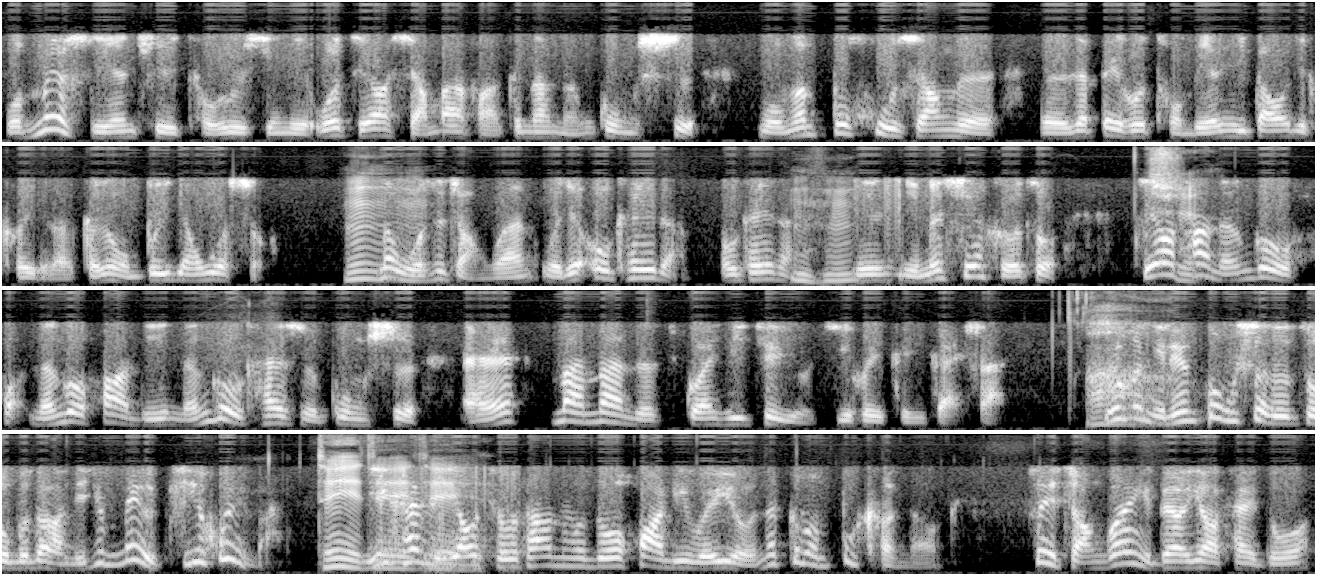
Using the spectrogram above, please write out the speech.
我没有时间去投入心力，我只要想办法跟他能共事，我们不互相的呃在背后捅别人一刀就可以了。可是我们不一定要握手。嗯，那我是长官，我就 OK 的，OK 的。你你们先合作，只要他能够化能够化敌，能够开始共事，哎，慢慢的关系就有机会可以改善。如果你连共事都做不到，你就没有机会嘛。对对对。一开始要求他那么多化敌为友，那根本不可能。所以长官也不要要太多，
